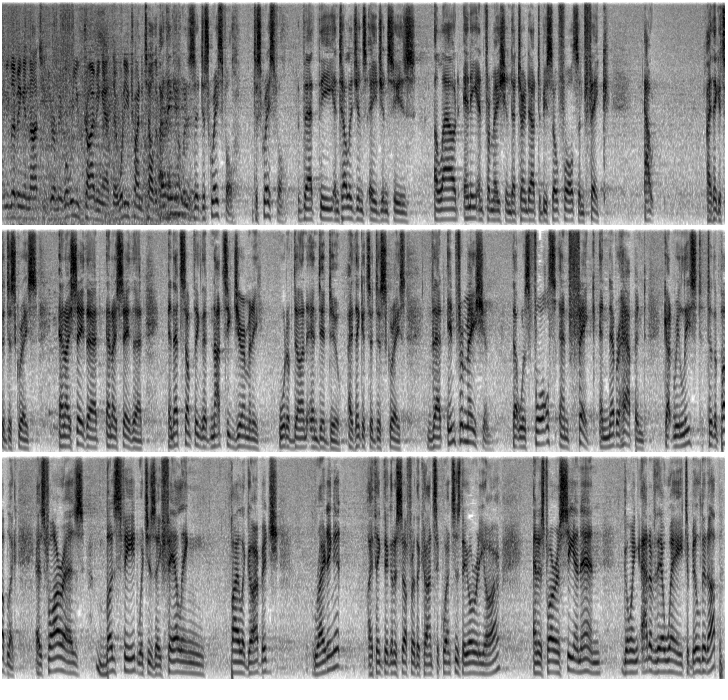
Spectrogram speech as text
Were you living in Nazi Germany? What were you driving at there? What are you trying to tell the I think it was uh, disgraceful, disgraceful that the intelligence agencies allowed any information that turned out to be so false and fake out. I think it's a disgrace. And I say that, and I say that. And that's something that Nazi Germany would have done and did do. I think it's a disgrace. That information that was false and fake and never happened got released to the public. As far as BuzzFeed, which is a failing pile of garbage, writing it, I think they're going to suffer the consequences. They already are. And as far as CNN going out of their way to build it up,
